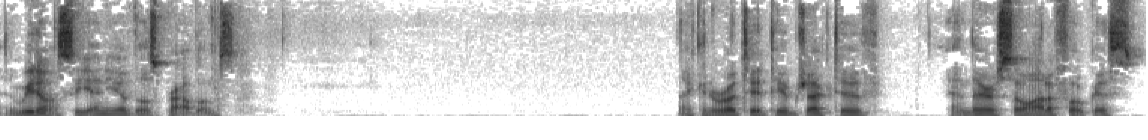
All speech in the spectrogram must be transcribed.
And we don't see any of those problems. I can rotate the objective, and they're so out of focus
